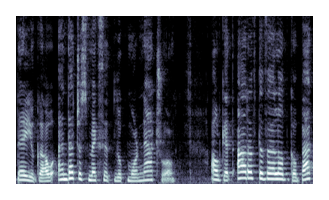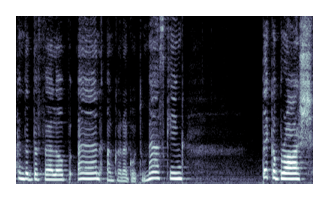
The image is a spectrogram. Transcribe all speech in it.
There you go. And that just makes it look more natural. I'll get out of develop, go back into develop, and I'm gonna go to masking Take a brush,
